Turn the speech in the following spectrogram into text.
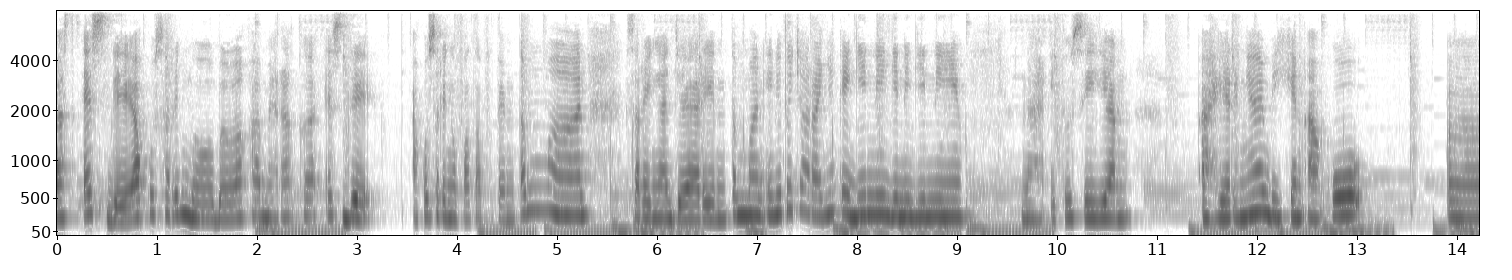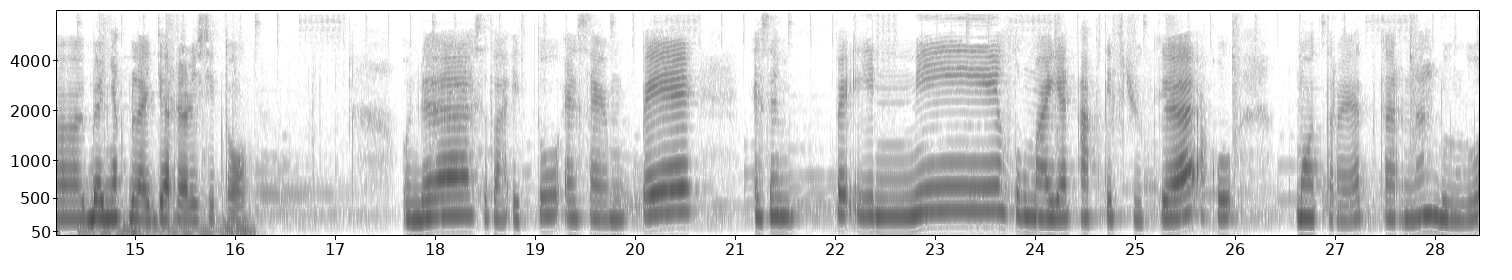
pas SD aku sering bawa-bawa kamera ke SD aku sering ngefoto-fotoin teman sering ngajarin teman ini tuh caranya kayak gini gini gini nah itu sih yang akhirnya bikin aku uh, banyak belajar dari situ. Udah setelah itu SMP, SMP ini lumayan aktif juga. Aku motret karena dulu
